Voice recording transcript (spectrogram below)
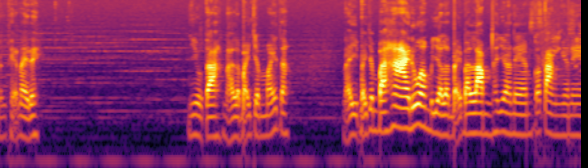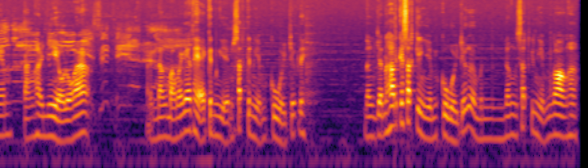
Nâng thẻ này đi. Nhiều ta, nãy là 700 mấy ta? Nãy 732 đúng không? Bây giờ lên 735 thấy chưa anh em? Có tăng nha anh em. Tăng hơi nhiều luôn á. Nâng bằng mấy cái thẻ kinh nghiệm, sách kinh nghiệm cùi trước đi. Nâng cho nó hết cái sách kinh nghiệm cùi trước rồi mình nâng sách kinh nghiệm ngon hơn.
